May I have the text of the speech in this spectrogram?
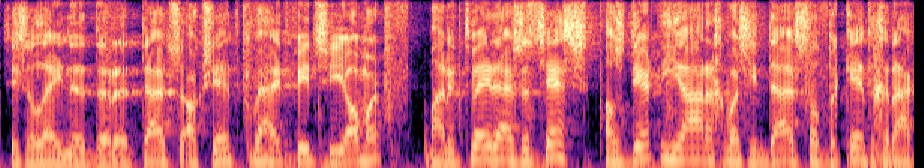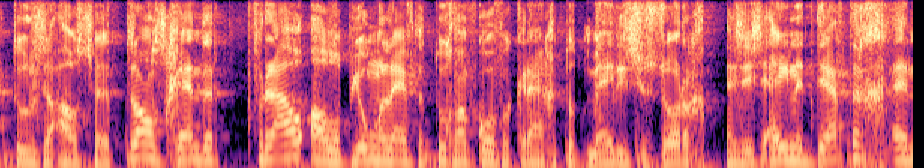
Ze is alleen de Duitse accent kwijt, vindt ze jammer. Maar in 2006, als 13-jarige, was ze in Duitsland bekend geraakt... toen ze als transgender vrouw al op jonge leeftijd toegang kon verkrijgen tot medische zorg. En ze is 31 en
